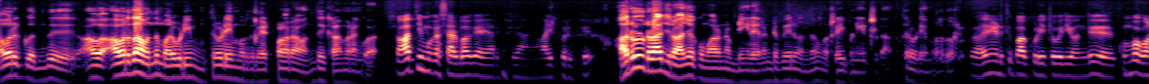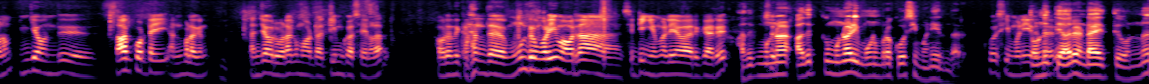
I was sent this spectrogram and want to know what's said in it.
அவருக்கு வந்து அவ அவர் தான் வந்து மறுபடியும் திருவிடைமுருதர் வேட்பாளராக வந்து களமிறங்குவார் அதிமுக சார்பாக யாருக்கு வாய்ப்பு இருக்குது அருள்ராஜ் ராஜகுமாரன் அப்படிங்கிற ரெண்டு பேர் வந்து அவங்க ட்ரை பண்ணிட்டு இருக்காங்க திருவிடைமுருதூரில் அதை எடுத்து பார்க்கக்கூடிய தொகுதி வந்து கும்பகோணம். இங்கே வந்து சாக்கோட்டை அன்பழகன் தஞ்சாவூர் வடக்கு மாவட்ட திமுக செயலாளர். அவர் வந்து கடந்த மூன்று முறையும் அவர் தான் சிட்டிங் எம்எல்ஏவாக இருக்கார். அதுக்கு முன்னா அதுக்கு முன்னாடி மூணு முறை கோசி மணி இருந்தார். கோசி மணி தொண்ணூற்றி ஆறு ரெண்டாயிரத்தி ஒன்று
